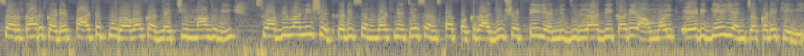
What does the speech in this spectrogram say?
सरकारकडे पाठपुरावा करण्याची मागणी स्वाभिमानी शेतकरी संघटनेचे संस्थापक राजू शेट्टी यांनी जिल्हाधिकारी अमोल एडगे यांच्याकडे केली.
